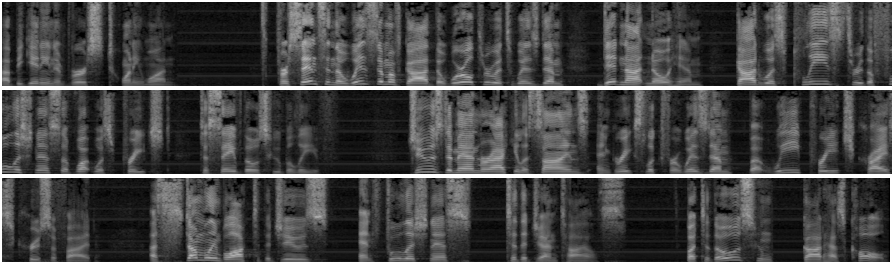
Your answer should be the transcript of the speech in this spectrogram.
uh, beginning in verse 21. For since in the wisdom of God, the world through its wisdom did not know him, God was pleased through the foolishness of what was preached to save those who believe. Jews demand miraculous signs, and Greeks look for wisdom, but we preach Christ crucified, a stumbling block to the Jews and foolishness to the Gentiles. But to those whom God has called,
